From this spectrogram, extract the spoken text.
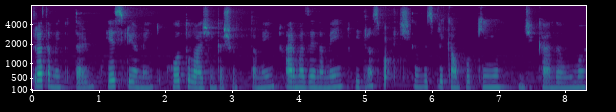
tratamento térmico, resfriamento, rotulagem e encaixotamento, armazenamento e transporte. Então, vou explicar um pouquinho de cada uma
